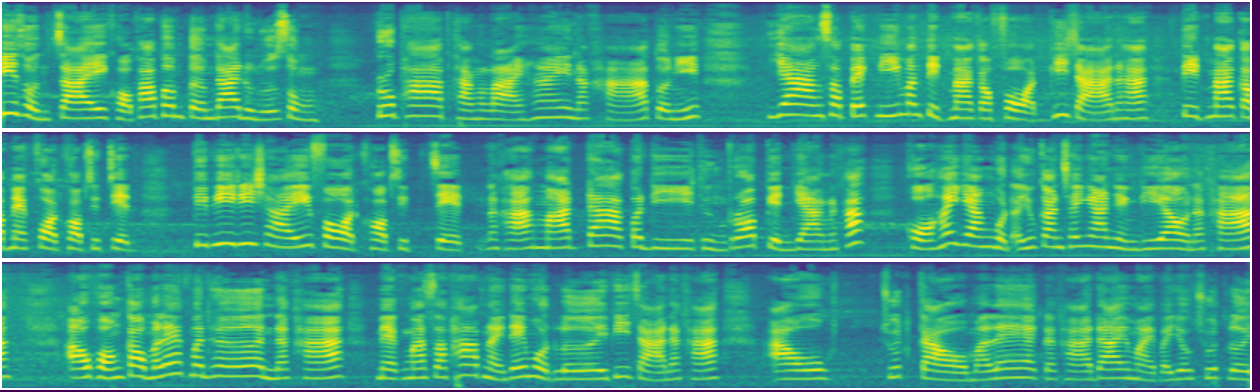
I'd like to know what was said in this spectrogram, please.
พี่ๆสนใจขอภาพเพิ่มเติมได้หนูหนูส่ง รูปภาพทางไลน์ให้นะคะ ตัวนี้ยางสเปคนี้มันติดมากับฟอร์ดพี่จ๋านะคะ ติดมากับแม็กฟอร์ดขอบ 17 พี่ๆที่ใช้ฟอร์ดขอบ 17 นะคะมาสด้าก็ดีถึงรอบเปลี่ยนยางนะคะ ขอให้ยางหมดอายุการใช้งานอย่างเดียวนะคะ เอาของเก่ามาแลกมาเทินนะคะ แม็กมาสภาพไหนได้หมดเลยพี่จ๋านะคะ เอาชุดเก่ามาแลกนะคะ ได้ใหม่ไปยกชุดเลย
